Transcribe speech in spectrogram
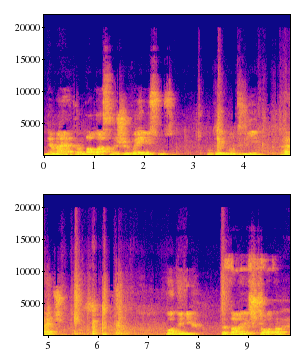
не мертвим, а власне живим Ісусом, потрібно дві речі. От він їх питає, що там.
